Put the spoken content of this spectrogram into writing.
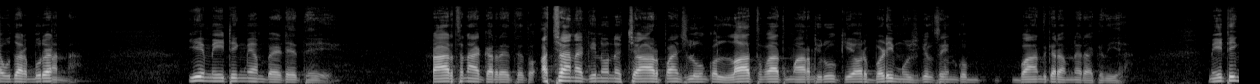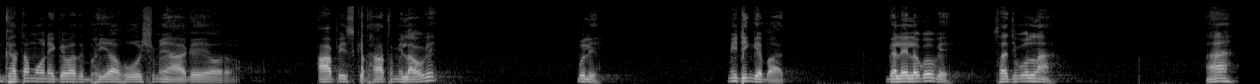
उधर बुरा ये मीटिंग में हम बैठे थे, प्रार्थना कर रहे थे तो अचानक इन्होंने चार पाँच लोगों को लात वात मार शुरू किया और बड़ी मुश्किल से इनको बाँध कर हमने रख दिया। मीटिंग खत्म होने के बाद भैया होश में आ गए और आप इसके हाथ मिलाओगे? बोलिए मीटिंग के बाद। गले लगोगे? सच बोलना? हाँ?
